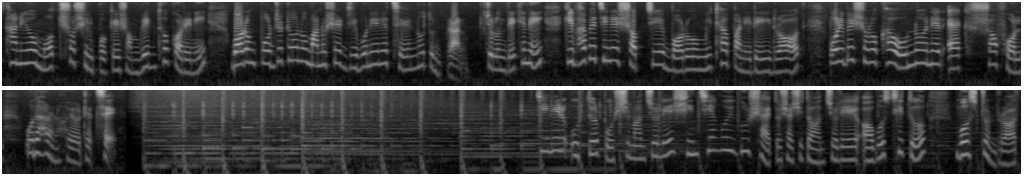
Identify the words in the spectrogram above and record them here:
স্থানীয় মৎস্য শিল্পকে সমৃদ্ধ করেনি, বরং পর্যটন ও মানুষের জীবনে এনেছে নতুন প্রাণ। চলুন দেখে নেই কীভাবে চীনের সবচেয়ে বড় মিঠা পানির এই হ্রদ পরিবেশ সুরক্ষা ও উন্নয়নের এক সফল উদাহরণ হয়ে উঠেছে। চীনের উত্তর পশ্চিমাঞ্চলে সিনচিয়াং উইগুর স্বায়ত্তশাসিত অঞ্চলে অবস্থিত বোস্টন হ্রদ।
